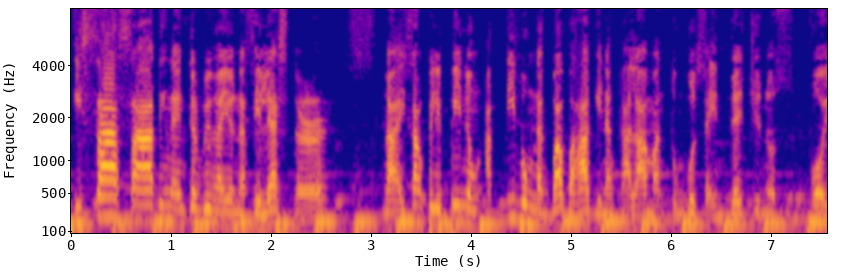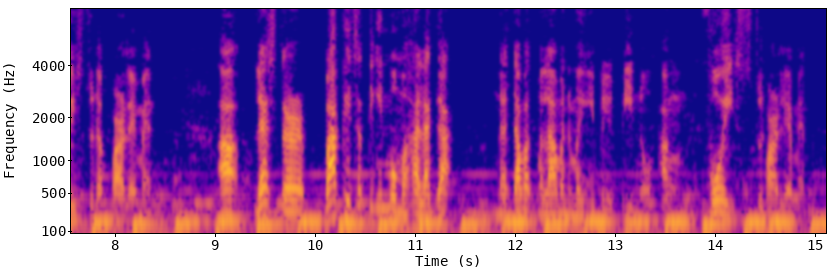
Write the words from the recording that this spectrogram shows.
Isa sa ating na-interview ngayon na si Lester, na isang Pilipinong aktibong nagbabahagi ng kaalaman tungkol sa indigenous voice to the parliament. Uh, Lester, bakit sa tingin mo mahalaga na dapat malaman ng mga Pilipino ang voice to parliament?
